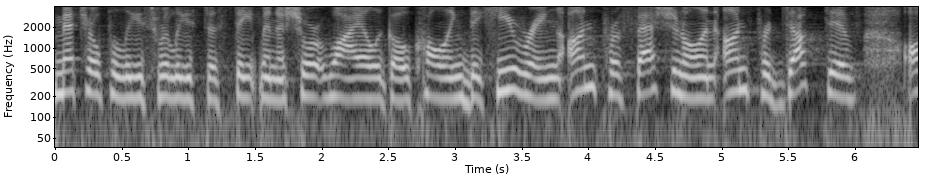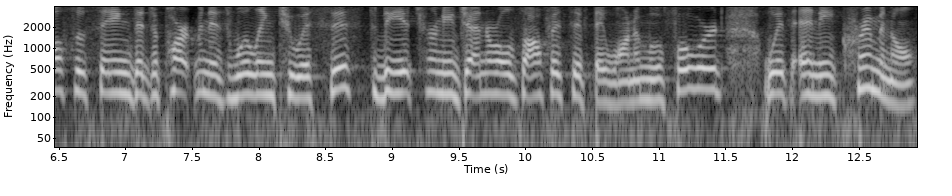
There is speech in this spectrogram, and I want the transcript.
Metro Police released a statement a short while ago calling the hearing unprofessional and unproductive, also saying the department is willing to assist the Attorney General's office if they want to move forward with any criminal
